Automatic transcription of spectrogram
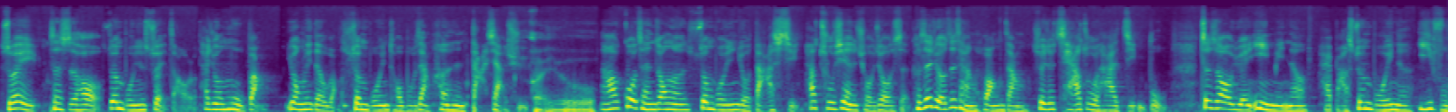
所以这时候孙伯英睡着了，他就木棒用力的往孙伯英头部这样狠狠打下去。哎呦！然后过程中呢，孙伯英有打醒，他出现了求救声，可是刘志才很慌张，所以就掐住了他的颈部。这时候袁义明呢，还把孙伯英的衣服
